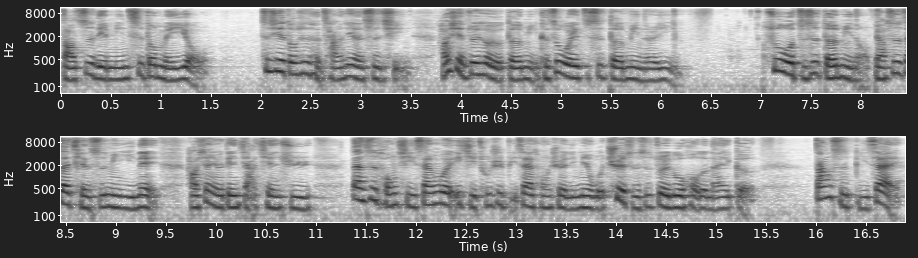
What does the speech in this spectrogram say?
导致连名次都没有，这些都是很常见的事情。好险最后有得名，可是我也只是得名而已。说我只是得名哦，表示在前十名以内，好像有点假谦虚。但是同期三位一起出去比赛同学里面，我确实是最落后的那一个。当时比赛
